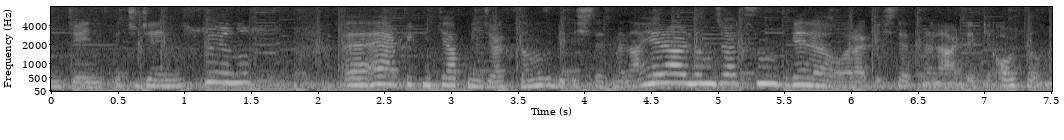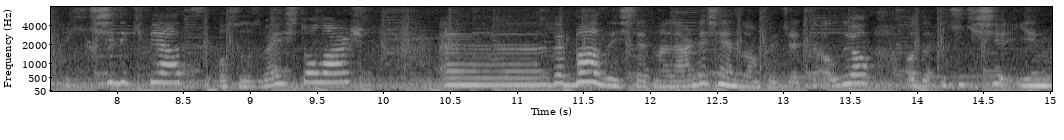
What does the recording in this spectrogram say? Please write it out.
yiyeceğiniz, içeceğiniz suyunuz. E, eğer piknik yapmayacaksanız bir işletmeden yararlanacaksınız. Genel olarak işletmelerdeki ortalama 2 kişilik fiyat 35 dolar. Ee, ve bazı işletmelerde şenzong ücreti alıyor. O da iki kişi 20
